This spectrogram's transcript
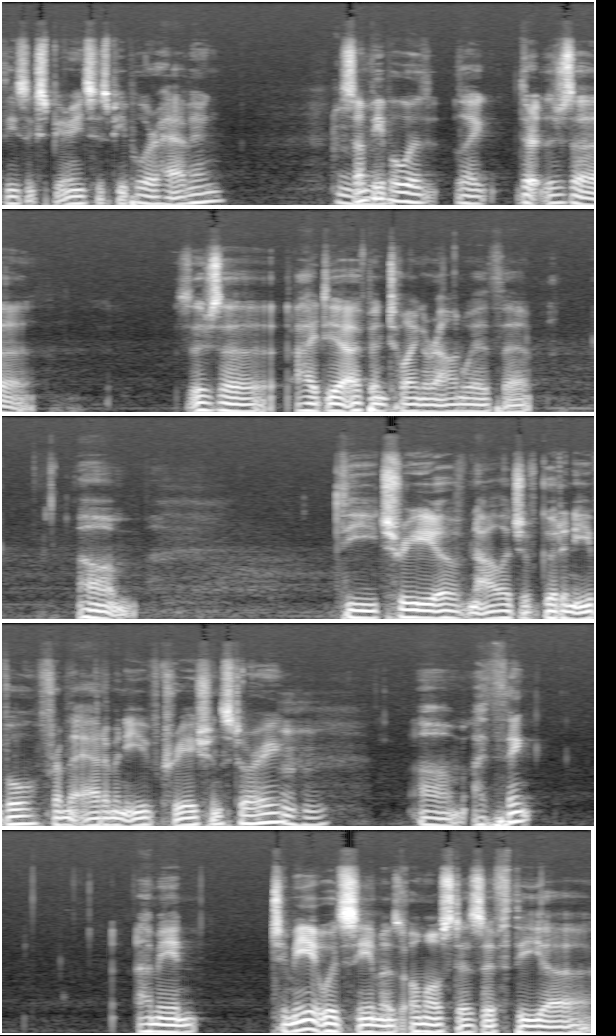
these experiences people are having. Some Mhm. people would like there, there's a there's a idea I've been toying around with that um the tree of knowledge of good and evil from the Adam and Eve creation story. Mhm. Um, I think, I mean, to me, it would seem as almost as if the uh,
